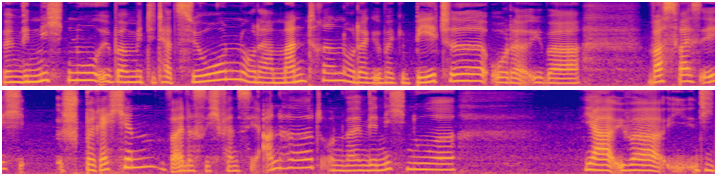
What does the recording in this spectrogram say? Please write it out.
wenn wir nicht nur über Meditation oder Mantren oder über Gebete oder über was weiß ich sprechen, weil es sich fancy anhört und weil wir nicht nur ja, über die,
